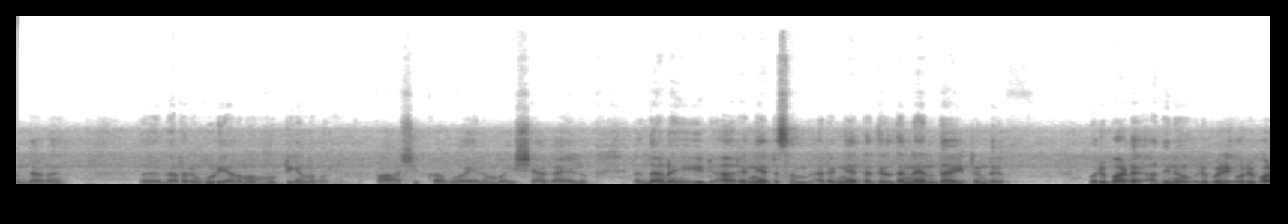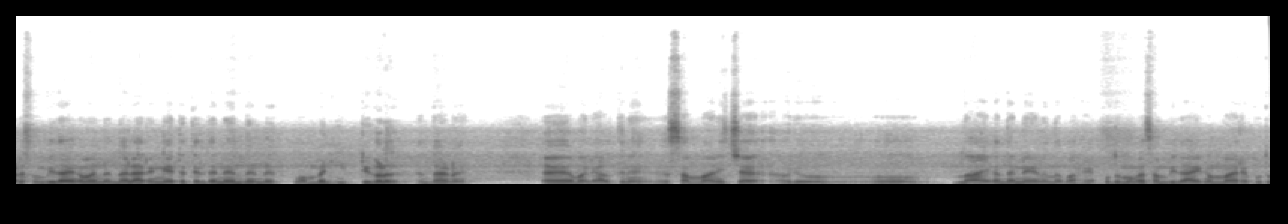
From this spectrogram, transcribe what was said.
എന്താണ് നടൻ കൂടിയാണ് മമ്മൂട്ടി എന്ന് പറയുന്നത്. അപ്പോൾ ആഷിഖ് കപൂർ ആയാലും വൈശാഖ് ആയാലും എന്താണ് ഈ അരങ്ങേറ്റ സം അരങ്ങേറ്റത്തിൽ തന്നെ എന്തായിട്ടുണ്ട്? ഒരുപാട്. അതിന് ഒരുപടി ഒരുപാട് സംവിധായകമല്ല എന്നാൽ അരങ്ങേറ്റത്തിൽ തന്നെ എന്തുണ്ട്? വമ്പൻ ഹിറ്റുകൾ എന്താണ്? മലയാളത്തിന് സമ്മാനിച്ച ഒരു നായകൻ തന്നെയാണെന്ന് പറയാം. പുതുമുഖ സംവിധായകന്മാരെ പുതു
